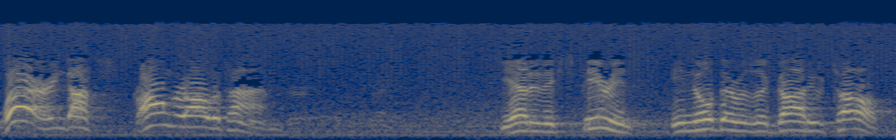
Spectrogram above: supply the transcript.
were and got stronger all the time. He had an experience. He knew there was a God who talked.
